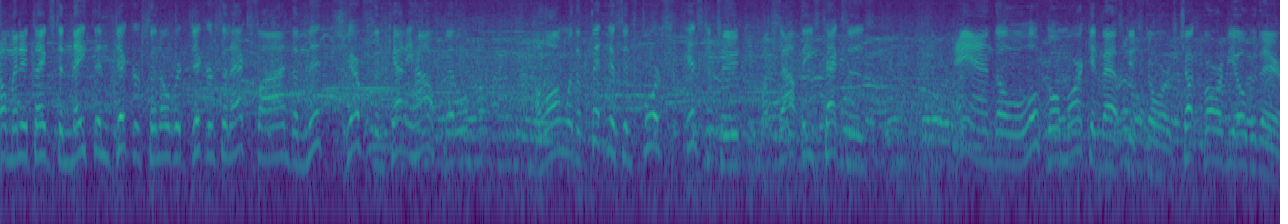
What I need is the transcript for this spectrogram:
Well, many thanks to Nathan Dickerson over at Dickerson Exxon, the Mint Jefferson County Hospital, along with the Fitness and Sports Institute of Southeast Texas, and the local market basket stores. Chuck Barbie over there.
